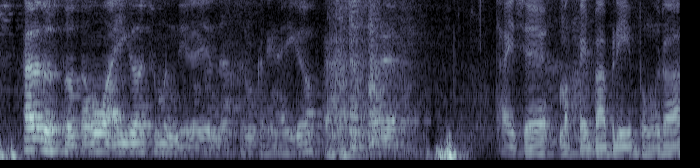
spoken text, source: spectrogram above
હાલો દોસ્તો તો હું આવી ગયો છું મંદિરે દર્શન કરીને આવી ગયો. થાય છે મકાઈ પાપડી ભૂંગળા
